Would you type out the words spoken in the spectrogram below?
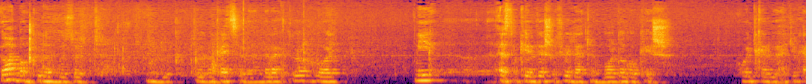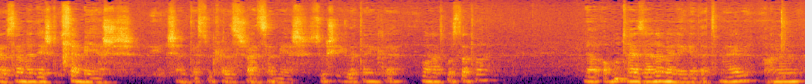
ő abban különbözött mondjuk tőlünk egyszerű emberektől, hogy mi ezt a kérdést, hogy hogy lehetünk boldogok, és hogy kerülhetjük el a szenvedést, személyesen tesszük fel, ezt saját személyes szükségleteinkre vonatkoztatva. De a Buddha ezzel nem elégedett meg, hanem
